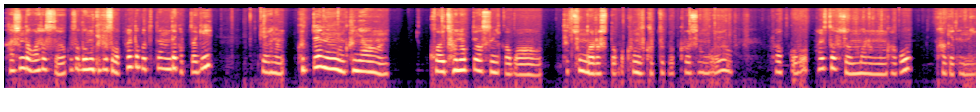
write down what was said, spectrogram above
가신다고 하셨어요. 그래서 너무 기뻐서 막 펄떡펄떡 했는데 갑자기 그냥 그때는 그냥 거의 저녁 때였으니까 막 대충 말하셨다고 막 그러면서 갑자기 막 그러시는 거예요. 그래갖고 할 수 없이 엄마랑 가고 가게 됐네요.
